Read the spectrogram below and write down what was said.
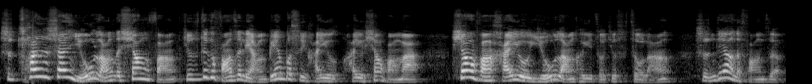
是穿山游廊的厢房，就是这个房子两边不是还有还有厢房吗？厢房还有游廊可以走，就是走廊，是那样的房子。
